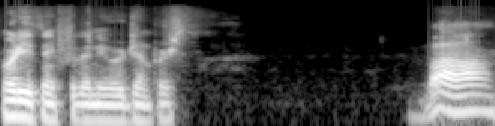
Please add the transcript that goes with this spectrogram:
What do you think for the newer jumpers? Well,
